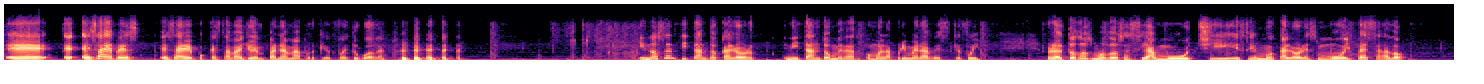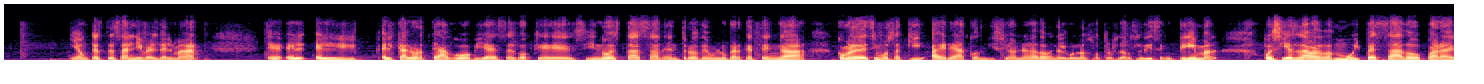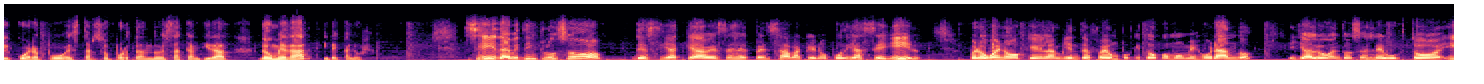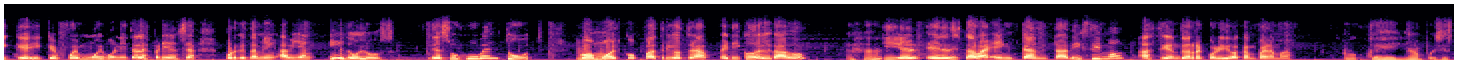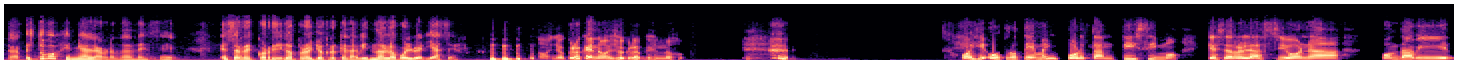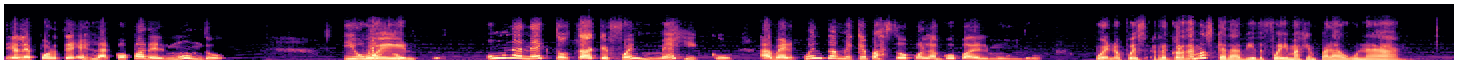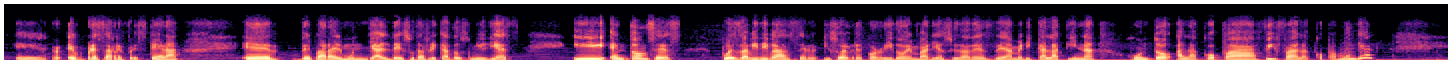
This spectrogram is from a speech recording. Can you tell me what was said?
Eh, e, esa, vez, esa época estaba yo en Panamá porque fue tu boda. y no sentí tanto calor ni tanta humedad como la primera vez que fui. Pero de todos modos hacía muchísimo calor, es muy pesado. Y aunque estés al nivel del mar, el, el, calor te agobia, es algo que si no estás adentro de un lugar que tenga, como le decimos aquí, aire acondicionado, en algunos otros lados le dicen clima, pues sí es la verdad muy pesado para el cuerpo estar soportando esa cantidad de humedad y de calor. Sí, David incluso decía que a veces él pensaba que no podía seguir, pero bueno, que el ambiente fue un poquito como mejorando y ya luego entonces le gustó y que, y que fue muy bonita la experiencia porque también habían ídolos de su juventud como el compatriota Perico Delgado y él, estaba encantadísimo haciendo el recorrido acá en Panamá. Ok, no, pues está, estuvo genial la verdad ese, ese recorrido, pero yo creo que David no lo volvería a hacer. No, yo creo que no, yo creo que no. Oye, otro tema importantísimo que se relaciona con David y el deporte es la Copa del Mundo. Y hubo una anécdota que fue en México. A ver, cuéntame qué pasó con la Copa del Mundo. Bueno, pues recordemos que David fue imagen para una eh, empresa refresquera eh, de, para el Mundial de Sudáfrica 2010. Y entonces, pues David iba a hacer, hizo el recorrido en varias ciudades de América Latina junto a la Copa FIFA, la Copa Mundial.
